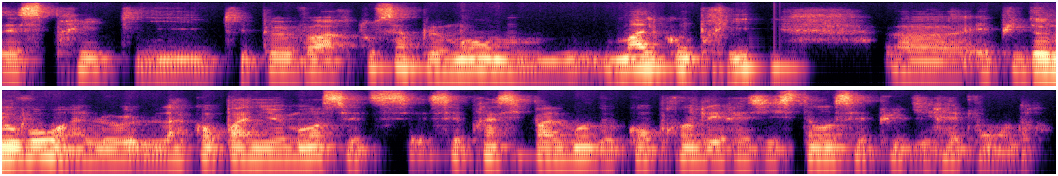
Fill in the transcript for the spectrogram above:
esprits qui, qui peuvent avoir tout simplement mal compris. Euh, et puis de nouveau, hein, l'accompagnement, c'est principalement de comprendre les résistances et puis d'y répondre.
